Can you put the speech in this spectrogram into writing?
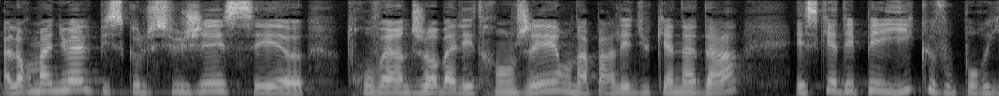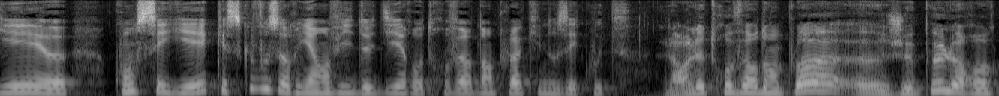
Alors Manuel, puisque le sujet c'est euh, trouver un job à l'étranger, on a parlé du Canada. Est-ce qu'il y a des pays que vous pourriez euh, conseiller? Qu'est-ce que vous auriez envie de dire aux trouveurs d'emploi qui nous écoutent? Alors le trouveur d'emploi, euh, je peux leur,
